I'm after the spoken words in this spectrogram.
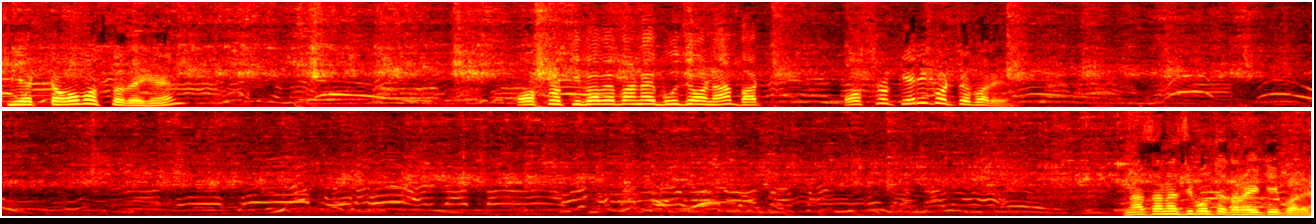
কি একটা অবস্থা দেখেন। অস্ত্র কীভাবে বানায় বুঝো না বাট অস্ত্র ক্যারি করতে পারে। নাচানাচি বলতে তারা এটাই পারে।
